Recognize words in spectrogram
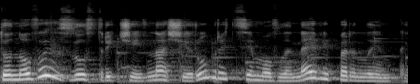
До нових зустрічей в нашій рубриці Мовленеві перлинки.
